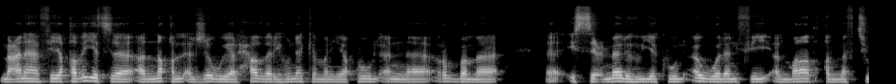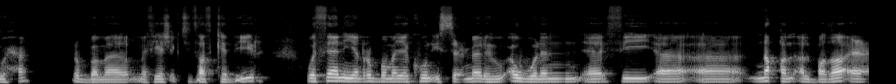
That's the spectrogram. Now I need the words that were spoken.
معناها في قضية النقل الجوي الحضري هناك من يقول أن ربما استعماله يكون أولا في المناطق المفتوحة ربما ما فيهاش اكتظاظ كبير. وثانيا ربما يكون استعماله اولا في نقل البضائع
